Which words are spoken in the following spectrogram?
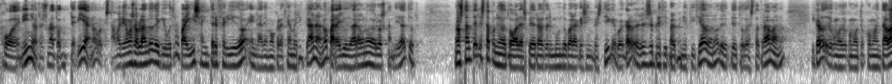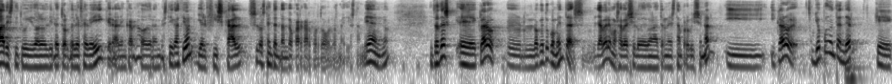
juego de niños, es una tontería, ¿no? Porque estaríamos hablando de que otro país ha interferido en la democracia americana, ¿no? Para ayudar a uno de los candidatos. No obstante, él está poniendo todas las piedras del mundo para que se investigue, porque claro, él es el principal beneficiado ¿no? de, toda esta trama. ¿no? Y claro, como, comentaba, ha destituido al director del FBI, que era el encargado de la investigación, y el fiscal se lo está intentando cargar por todos los medios también. ¿no? Entonces, eh, claro, eh, lo que tú comentas, ya veremos a ver si lo de Donald Trump es tan provisional. Y, claro, yo puedo entender que,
